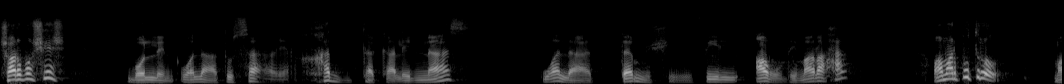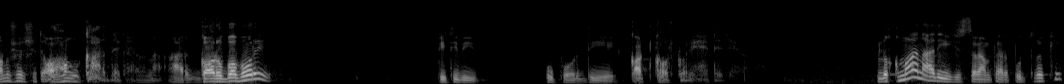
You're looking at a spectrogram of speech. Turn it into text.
সর্বশেষ বললেন, ওয়ালা তুসায়ের খাদ্দাকা লিন্নাস, ওয়ালা তামশি ফিল আরদি মারাহা। আমার পুত্র মানুষের সাথে অহংকার দেখায় না। আর গর্ব ভরে পৃথিবী উপর দিয়ে কটকট করে হেঁটে যায় না। লোকমান আলী ইসলাম তার পুত্রকে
